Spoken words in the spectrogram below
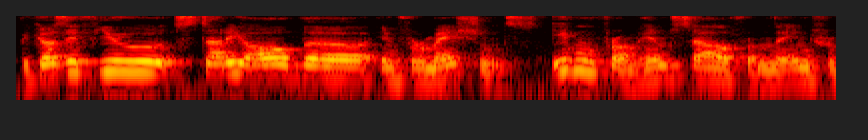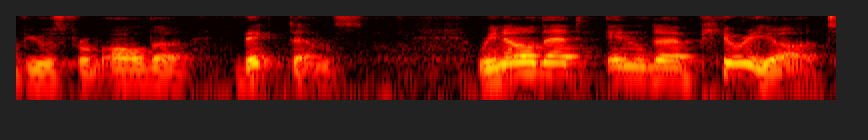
Because if you study all the informations, even from himself, from the interviews, from all the victims, we know that in the period,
